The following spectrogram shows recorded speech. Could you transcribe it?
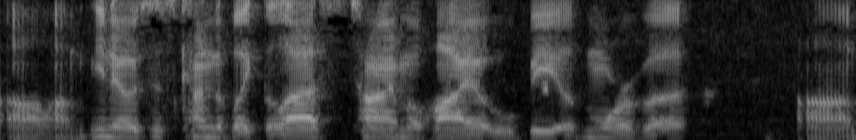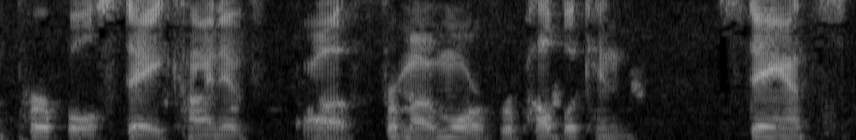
um, you know, is this kind of like the last time Ohio will be a, more of a um, purple state, kind of uh, from a more Republican stance.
